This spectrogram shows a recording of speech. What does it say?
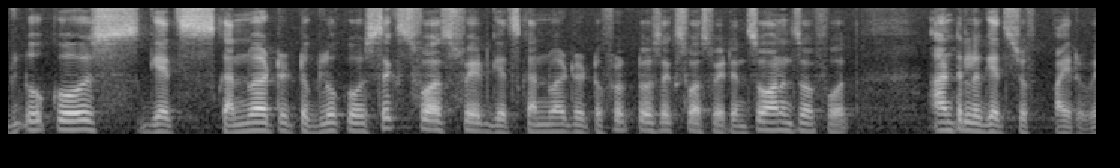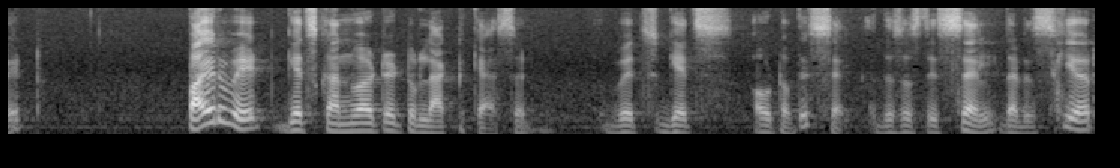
Glucose gets converted to glucose 6 phosphate gets converted to fructose 6 phosphate and so on and so forth until it gets to pyruvate. Pyruvate gets converted to lactic acid which gets out of the cell. This is the cell that is here.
